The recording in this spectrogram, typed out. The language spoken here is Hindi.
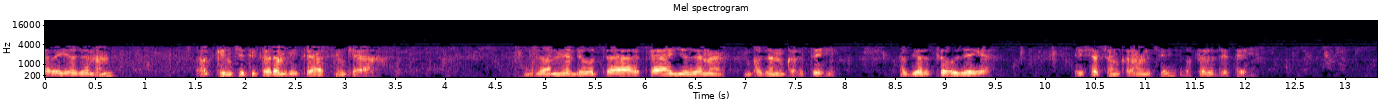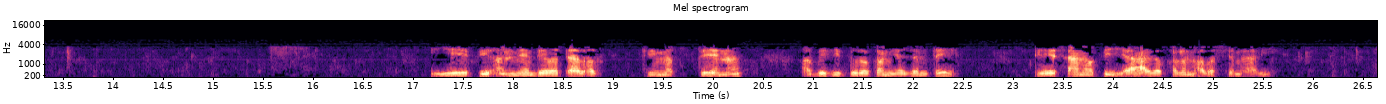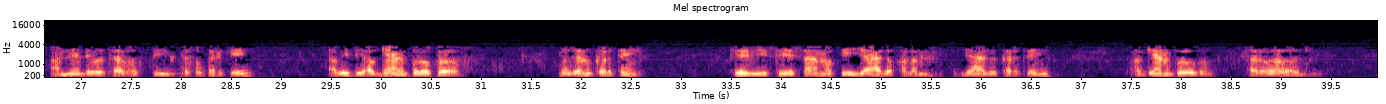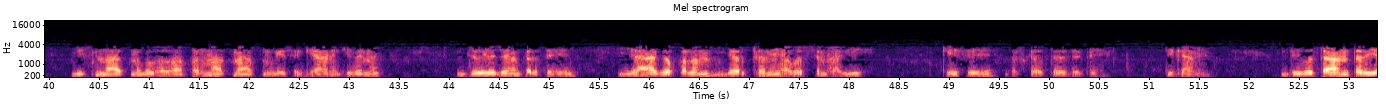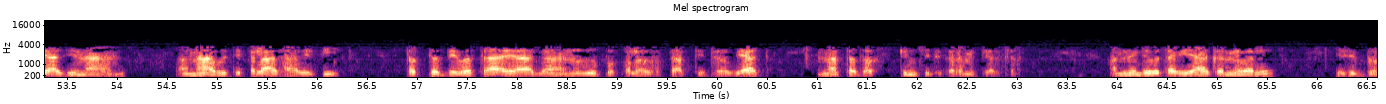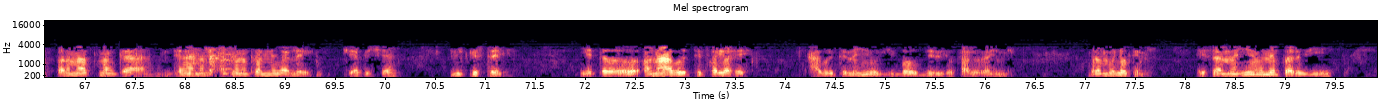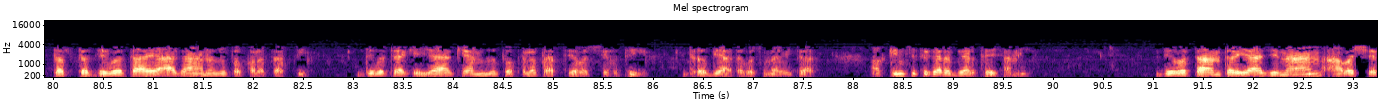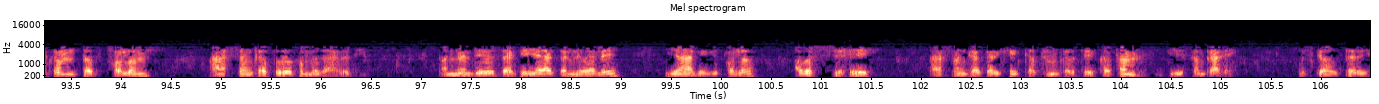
देवतांतर योजन अकिंचित करम इतिहास क्या? जो अन्य देवता का योजन, भजन करते हैं व्यर्थ हो जाएगा। ऐसा संक्रमण से उत्तर देते हैं। ये भी अन्य देवता भक्ति मतेन अविधि पूर्वक यजनते तेषा याग फलम अवश्य भावी। अन्य देवता भक्ति युक्त होकर के अविधि अज्ञान पूर्वक भजन करते हैं, फिर भी तेषा याग फलम याग करते हैं। अज्ञान पूर्वक सर्व विष्णुआत्मक भगवान परमात्मात्मक ऐसे ज्ञान के बिना जो यजन करते हैं याग फलम व्यर्थ नहीं, अवश्य भावी कैसे है? उसका उत्तर देते हैं। टीका में देवतांतरयाजी नाम अनावृति फलाधावे तत्व देवतायागानुरूप फल प्राप्ति द्रव्यात न तद किंचित करम इत्यर्थ। अन्य देवता के याग करने वाले जैसे परमात्मा का ध्यान भजन करने वाले की अपेक्षा निकृष्ट है। ये तो अनावृत्ति फल है। आवृत्ति नहीं होगी, बहुत दीर्घ काल रहेंगे। ब्रह्मलोक में ऐसा नहीं होने पर भी तत्व देवता आगा अनुरूप फल प्राप्ति देवता के यहाँ के अनुरूप फल प्राप्ति अवश्य होती है। द्रव्यात विश्वास अकिंचित कर व्यर्थ ऐसा नहीं देवतांतरयाजी नाम आवश्यकम तत्फलम आशंका पूर्वक मदागति अन्य देवता के यहाँ करने वाले यहाँ के फल अवश्य है। आशंका करके कथन करते कथन ये शंका है। उसका उत्तर है।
